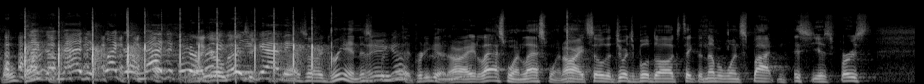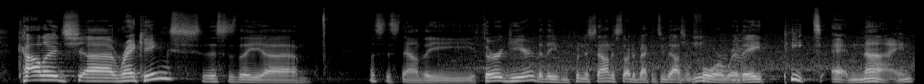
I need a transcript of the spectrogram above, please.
Black girl magic, black girl magic. We're Black girl rooting for you. Gabby. You guys are agreeing. This is There you pretty go. good. Pretty good. All right, last one. Last one. All right. So the Georgia Bulldogs take the number one spot in this year's first college uh, rankings. This is the uh, what's this now? The third year that they've been putting this out. It started back in 2004, where they peaked at nine,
